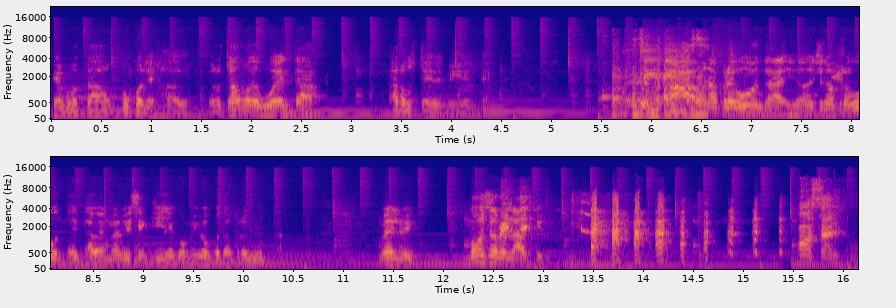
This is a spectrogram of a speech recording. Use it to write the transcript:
hemos estado un poco alejados. Pero estamos de vuelta para ustedes, mi gente. Ah, una pregunta, y no he hecho una pregunta, y tal vez Melvin se quille conmigo por esta pregunta. Melvin, Mozart o lápiz. Mozart.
